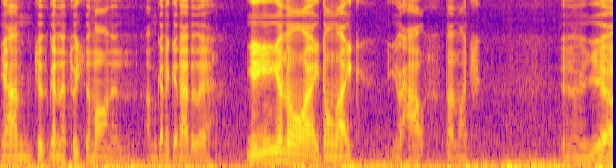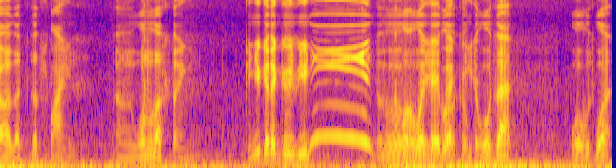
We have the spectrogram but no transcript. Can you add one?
Yeah, I'm just gonna switch them on and I'm gonna get out of there. You you, you know I don't like your house that much. Uh, yeah, that that's fine. Uh, one last thing. Can you get a good view? What, what, that- what, back what was that? What was what?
